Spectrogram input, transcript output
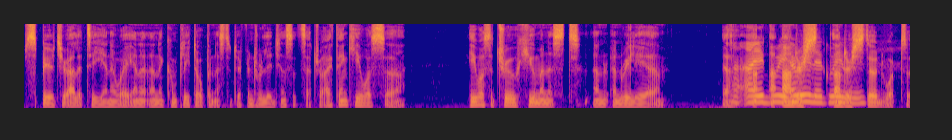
spirituality in a way, and a, and a complete openness to different religions, etc. I think he was. Uh, he was a true humanist and, and really uh, yeah, I- I u- agree. I really underst- agree with. Understood what uh,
